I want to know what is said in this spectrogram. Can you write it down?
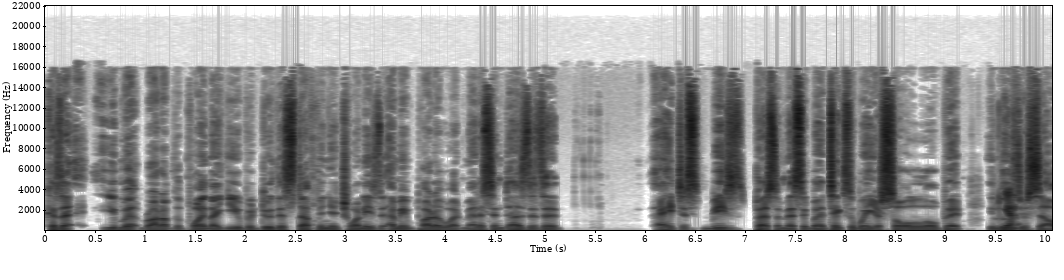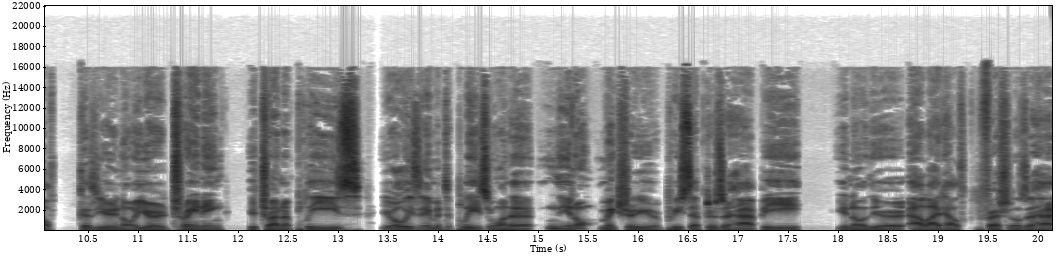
because you brought up the point like you would do this stuff in your twenties. I mean, part of what medicine does is it. I hate to be pessimistic, but it takes away your soul a little bit. You lose yep. yourself because you know you're training, you're trying to please. You're always aiming to please. You want to, you know, make sure your preceptors are happy you know your allied health professionals are ha-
